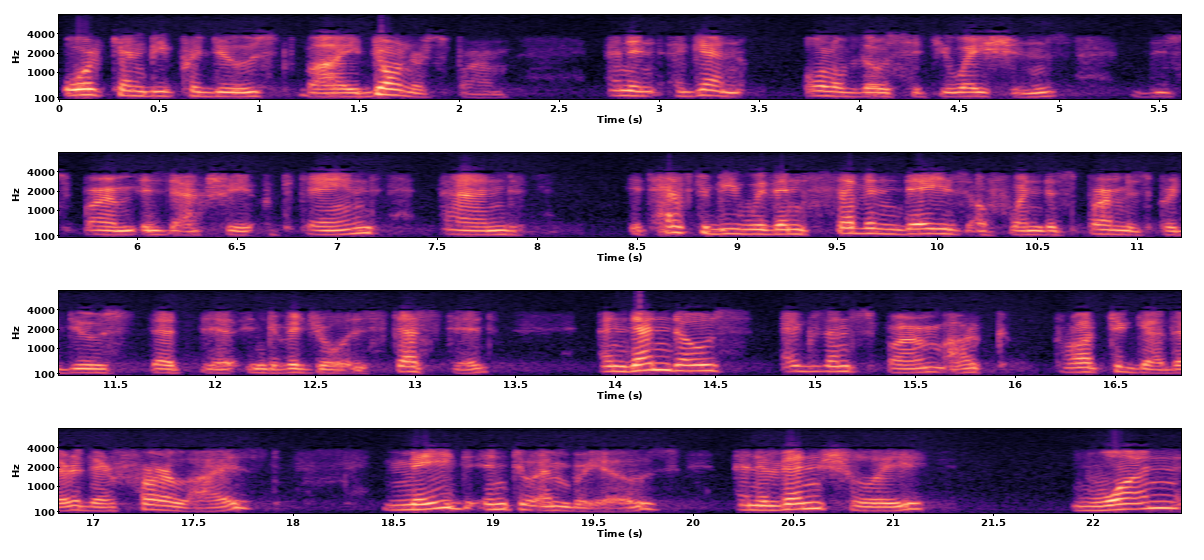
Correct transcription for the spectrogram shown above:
or can be produced by donor sperm. And in, again, all of those situations, the sperm is actually obtained and it has to be within seven days of when the sperm is produced that the individual is tested. And then those eggs and sperm are brought together, they're fertilized, made into embryos, and eventually one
